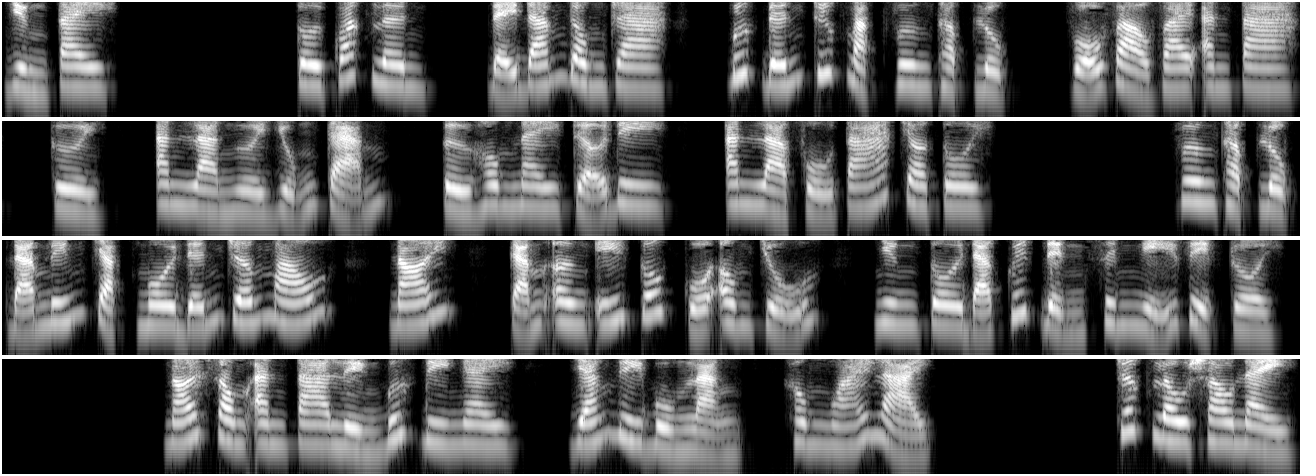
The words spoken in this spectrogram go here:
Dừng tay. Tôi quát lên, đẩy đám đông ra, bước đến trước mặt Vương Thập Lục, vỗ vào vai anh ta, cười, anh là người dũng cảm, từ hôm nay trở đi, anh là phụ tá cho tôi. Vương Thập Lục đã miếm chặt môi đến rớm máu, nói, cảm ơn ý tốt của ông chủ, nhưng tôi đã quyết định xin nghỉ việc rồi. Nói xong anh ta liền bước đi ngay, dáng đi buồn lặng, không ngoái lại. Rất lâu sau này,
